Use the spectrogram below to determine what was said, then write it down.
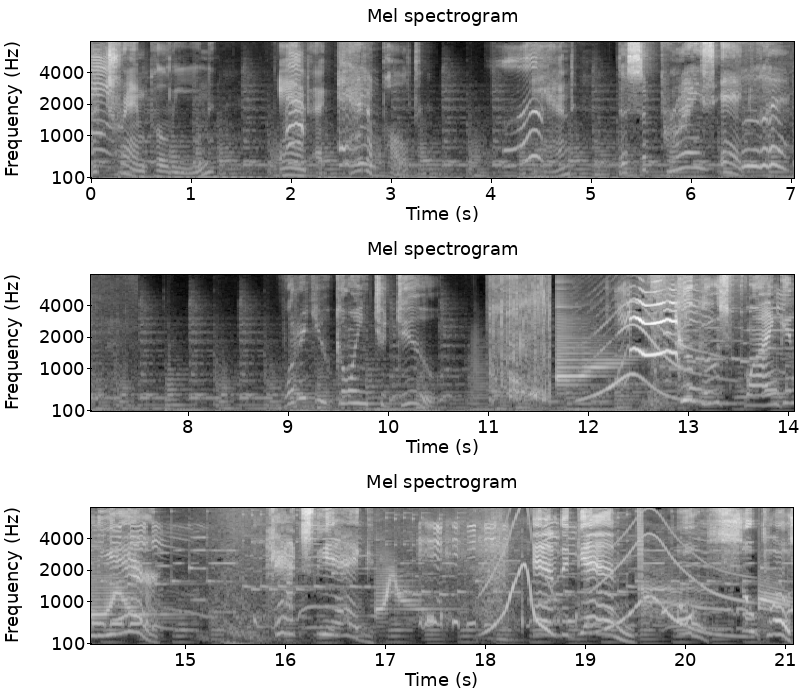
A trampoline and a catapult and the surprise egg. What are you going to do? Goo Goo's flying in the air. Catch the egg. And again. Oh, so close.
